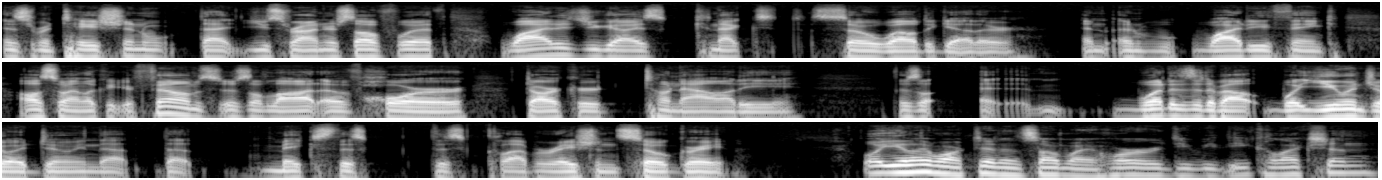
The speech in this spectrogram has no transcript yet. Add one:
instrumentation that you surround yourself with? Why did you guys connect so well together? And and why do you think? Also, when I look at your films, there's a lot of horror, darker tonality. There's a, uh, what is it about what you enjoyed doing that that makes this this collaboration so great? Well, Eli walked in and saw my horror DVD collection,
